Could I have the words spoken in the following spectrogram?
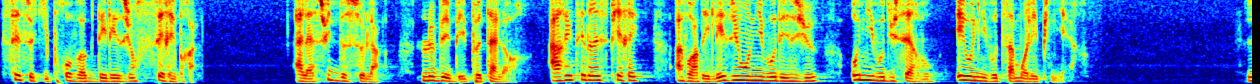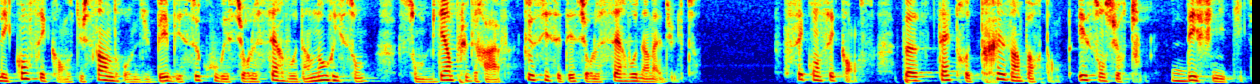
C'est ce qui provoque des lésions cérébrales. À la suite de cela, le bébé peut alors arrêter de respirer, avoir des lésions au niveau des yeux, au niveau du cerveau et au niveau de sa moelle épinière les conséquences du syndrome du bébé secoué sur le cerveau d'un nourrisson sont bien plus graves que si c'était sur le cerveau d'un adulte. Ces conséquences peuvent être très importantes et sont surtout définitives.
